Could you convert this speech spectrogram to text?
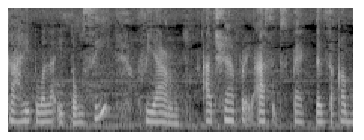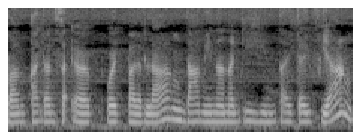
kahit wala itong si Fiang. At syempre, as expected sa kabangkalan sa airport pa lang, dami na naghihintay kay Fiang.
